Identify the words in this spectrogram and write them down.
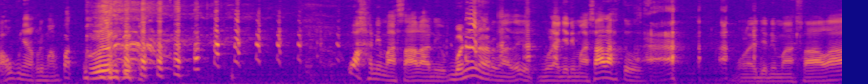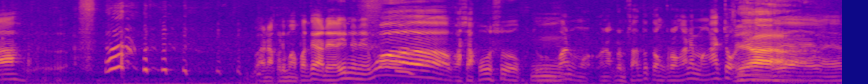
Ya. Tahu punya anak 54. Wah, ini masalah nih. Bener nggak tuh? Mulai jadi masalah tuh. Mulai jadi masalah. Anak 54 nya ada ini nih, wah kasak kusuk. Cuman anak 61 tongkrongannya emang ngaco nih. Ya. Iya, iya, iya.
